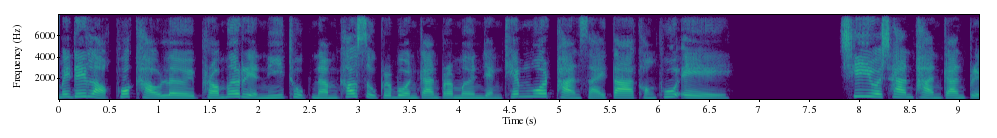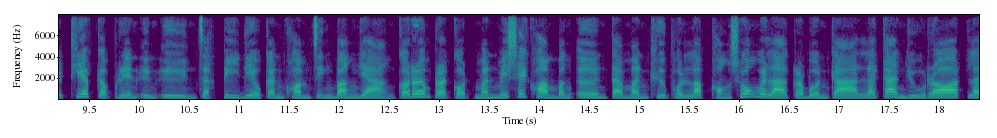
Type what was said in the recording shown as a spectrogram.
ไม่ได้หลอกพวกเขาเลย เพราะเมื่อเหรียญนี้ถูกนำเข้าสู่กระบวนการประเมินอย่างเข้มงวดผ่านสายตาของผู้เอชิโยชานผ่านการเปรียบเทียบกับเหรียญอื่น ๆ จากปีเดียวกันความจริงบางอย่าง ก็เริ่มปรากฏมันไม่ใช่ความบังเอิญ แต่มันคือผลลัพธ์ของช่วงเวลากระบวนการและการอยู่รอด และ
